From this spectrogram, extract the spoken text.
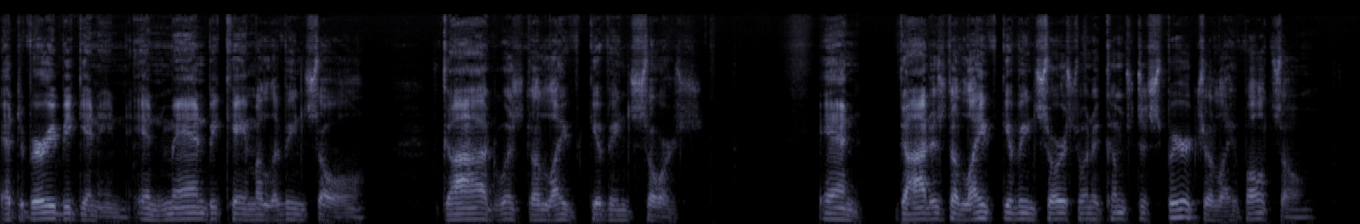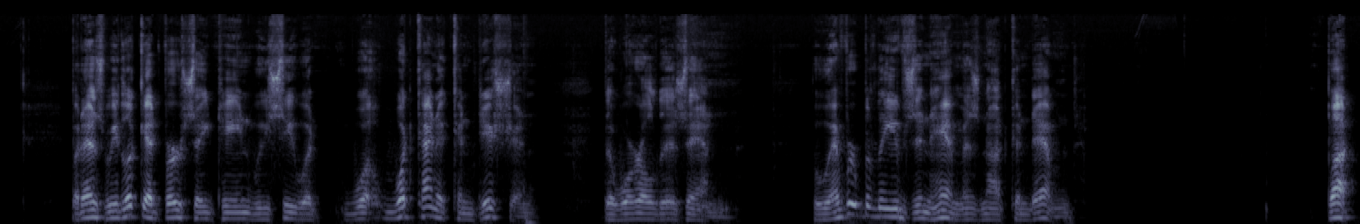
at the very beginning, and man became a living soul. God was the life giving source. And God is the life giving source when it comes to spiritual life, also. But as we look at verse 18, we see what what, what kind of condition the world is in. Whoever believes in him is not condemned. But,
